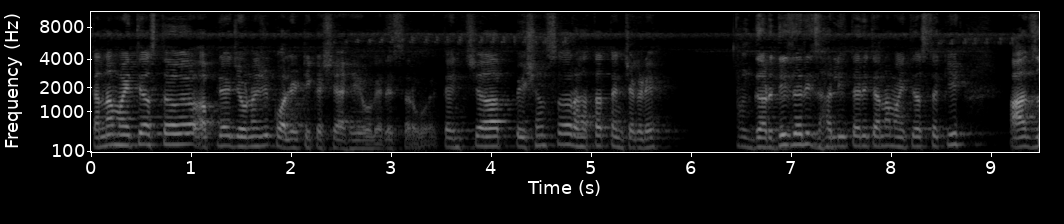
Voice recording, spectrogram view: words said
त्यांना माहिती असतं आपल्या जेवणाची क्वालिटी कशी आहे वगैरे सर्व. त्यांच्या पेशन्स राहतात त्यांच्याकडे. गर्दी जरी झाली तरी त्यांना माहिती असतं की आज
